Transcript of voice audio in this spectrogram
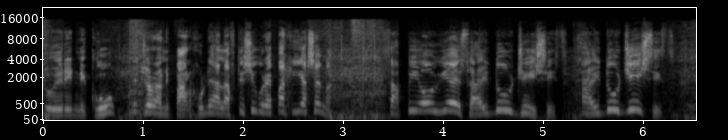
του ειρηνικού. Δεν ξέρω αν υπάρχουν, αλλά αυτή σίγουρα υπάρχει για σένα. Θα πει, oh yes, I do Jesus. I do Jesus.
